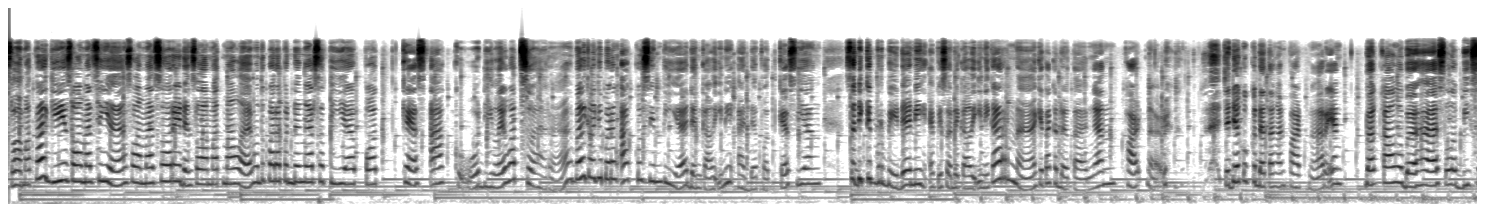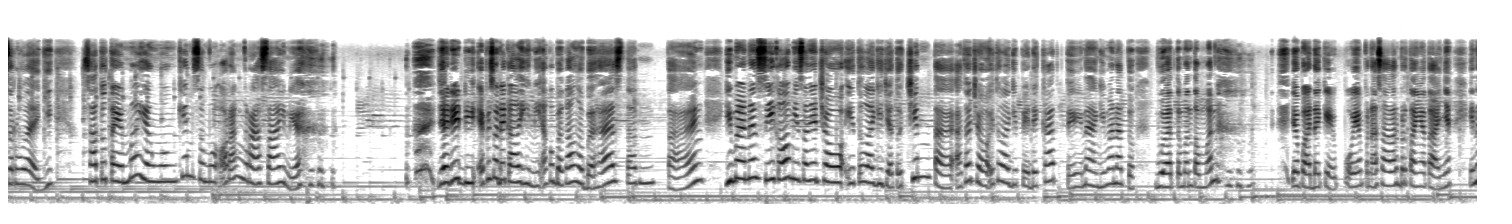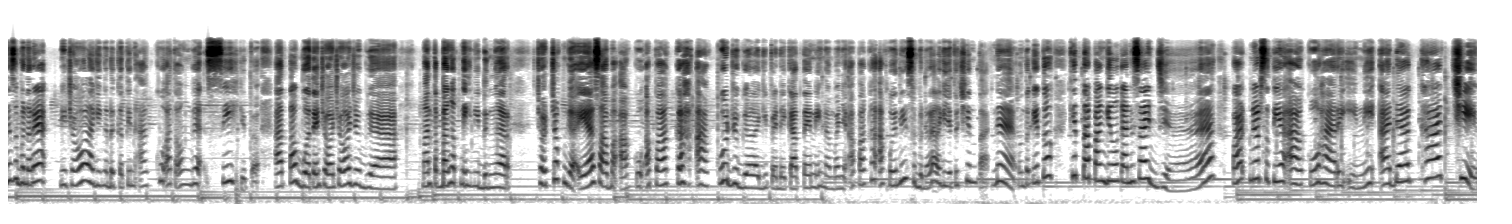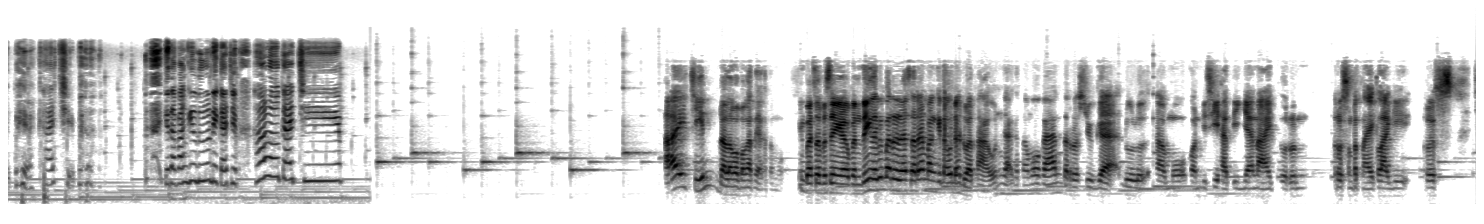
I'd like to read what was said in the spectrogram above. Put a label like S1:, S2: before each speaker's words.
S1: Selamat pagi, selamat siang, selamat sore, dan selamat malam untuk para pendengar setiap podcast aku di Lewat Suara. Balik lagi bareng aku Cynthia dan kali ini ada podcast yang sedikit berbeda nih episode kali ini karena kita kedatangan partner. Jadi aku kedatangan partner yang bakal ngebahas lebih seru lagi satu tema yang mungkin semua orang ngerasain ya. Jadi di episode kali ini aku bakal ngebahas tentang gimana sih kalau misalnya cowok itu lagi jatuh cinta atau cowok itu lagi PDKT. Nah, gimana tuh buat teman-teman yang pada kepo, yang penasaran bertanya-tanya, ini sebenarnya nih cowok lagi ngedeketin aku atau enggak sih gitu. Atau buat yang cowok-cowok juga mantep banget nih nih denger cocok nggak ya sama aku? Apakah aku juga lagi PDKT nih namanya? Apakah aku ini sebenarnya lagi jatuh cinta? Nah untuk itu kita panggilkan saja partner setia aku hari ini ada Kacip ya Kacip kita panggil dulu nih Kacip halo Kacip
S2: Hai Cin, udah lama banget ya ketemu bahasa bahasa yang gak penting tapi pada dasarnya emang kita udah dua tahun nggak ketemu kan. Terus juga dulu kamu kondisi hatinya naik turun terus sempet naik lagi terus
